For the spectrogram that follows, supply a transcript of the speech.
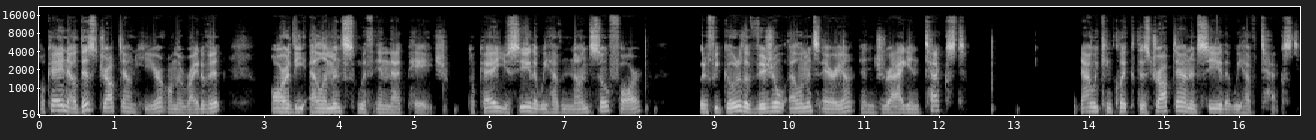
Okay, now this drop down here on the right of it are the elements within that page. Okay, you see that we have none so far, but if we go to the visual elements area and drag in text, now we can click this drop down and see that we have text.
